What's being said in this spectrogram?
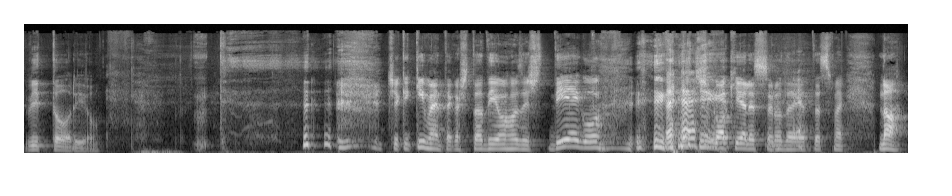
Vittorio. Csak így kimentek a stadionhoz, és Diego, és aki először odajött, ezt meg. Na,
